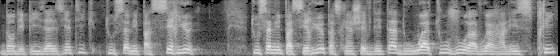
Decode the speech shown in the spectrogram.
dans des pays asiatiques. Tout ça n'est pas sérieux. Tout ça n'est pas sérieux parce qu'un chef d'État doit toujours avoir à l'esprit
